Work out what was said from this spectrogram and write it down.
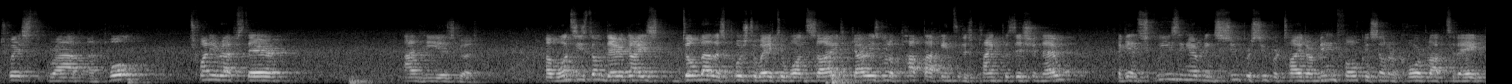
Twist, grab and pull. 20 reps there, and he is good. And once he's done there, guys, dumbbell is pushed away to one side. Gary's going to pop back into this plank position now. Again, squeezing everything super, super tight. Our main focus on our core block today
